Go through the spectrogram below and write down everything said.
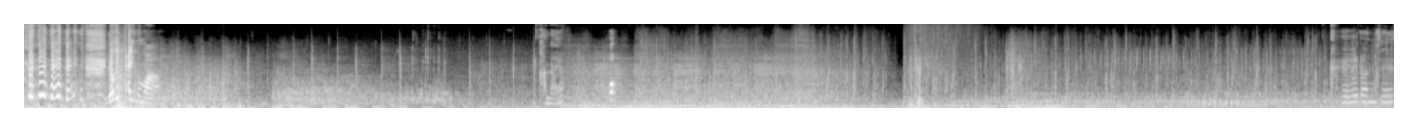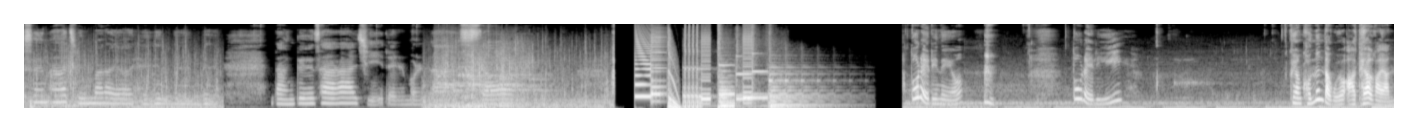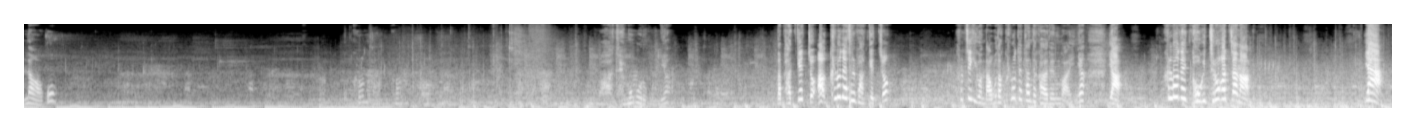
여기 있다 이놈아. 가나요? 어? 그런 짓은 하지 말아야 했는데 난 그 사실을 몰랐어. 또 렐이네요. 또 렐이 그냥 걷는다고요? 아 대학 아예 안 나가고? 그런다니까. 와 대목으로 보냐? 나 받겠죠? 아 클로데트를 받겠죠? 솔직히 이건 나보다 클로데트한테 가야 되는 거 아니냐? 야 클로데트 거기 들어갔잖아. 야! 야!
